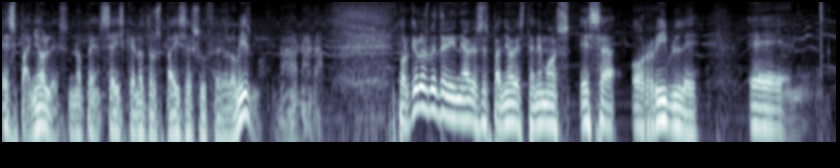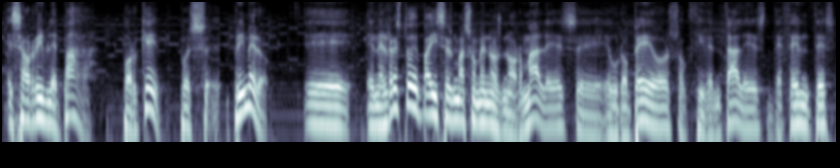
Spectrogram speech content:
españoles? No penséis que en otros países sucede lo mismo. No, no, no. ¿Por qué los veterinarios españoles tenemos esa horrible, eh, esa horrible paga? ¿Por qué? Pues eh, primero, eh, en el resto de países más o menos normales, europeos, occidentales, decentes,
